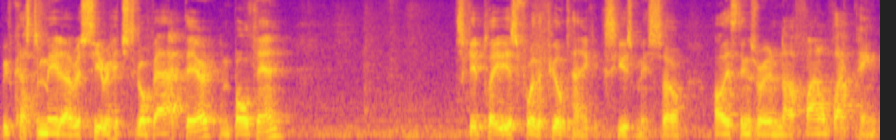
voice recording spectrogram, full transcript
we've custom made a receiver hitch to go back there and bolt in. Skid plate is for the fuel tank, excuse me. So all these things are in uh, final black paint.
